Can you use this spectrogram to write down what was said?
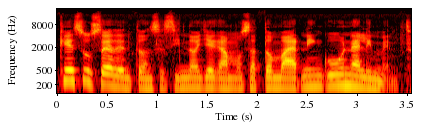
¿Qué sucede entonces si no llegamos a tomar ningún alimento?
